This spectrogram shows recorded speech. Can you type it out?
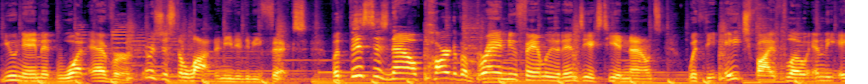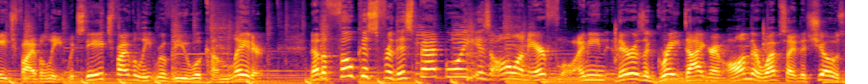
you name it, whatever. There was just a lot that needed to be fixed. But this is now part of a brand new family that NZXT announced with the H5 Flow and the H5 Elite, which the H5 Elite review will come later. Now the focus for this bad boy is all on airflow. I mean, there is a great diagram on their website that shows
